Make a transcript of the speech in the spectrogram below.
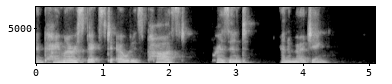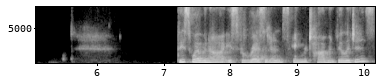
and pay my respects to elders past, present, and emerging. This webinar is for residents in retirement villages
